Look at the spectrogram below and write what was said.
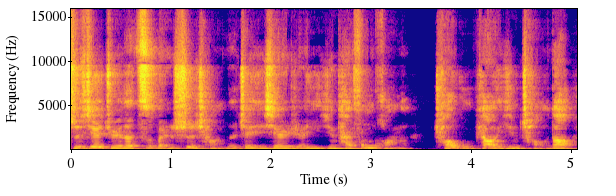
直接觉得资本市场的这一些人已经太疯狂了，炒股票已经炒到，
